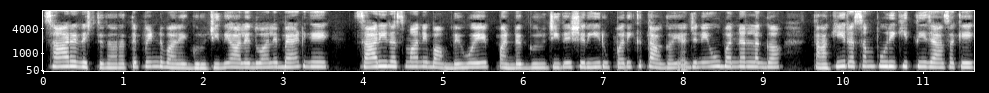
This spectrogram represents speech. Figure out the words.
ਸਾਰੇ ਰਿਸ਼ਤੇਦਾਰ ਅਤੇ ਪਿੰਡ ਵਾਲੇ ਗੁਰੂ ਜੀ ਦੇ ਆਲੇ ਦੁਆਲੇ ਬੈਠ ਗਏ। ਸਾਰੀ ਰਸਮਾਂ ਨਿਭਾਉਂਦੇ ਹੋਏ ਪੰਡਤ ਗੁਰੂ ਜੀ ਦੇ ਸਰੀਰ ਉੱਪਰ ਇੱਕ ਧਾਗਾ ਜਾਂ ਜਨੇਊ ਬੰਨਣ ਲੱਗਾ ਤਾਂ ਕਿ ਰਸਮ ਪੂਰੀ ਕੀਤੀ ਜਾ ਸਕੇ।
